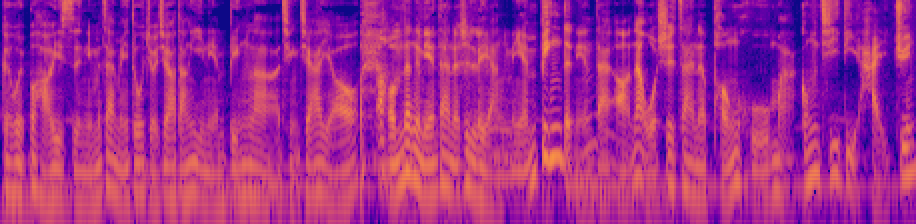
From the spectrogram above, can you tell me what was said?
各位不好意思，你们再没多久就要当一年兵了，请加油。我们那个年代呢是两年兵的年代啊。那我是在呢澎湖马公基地海军。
